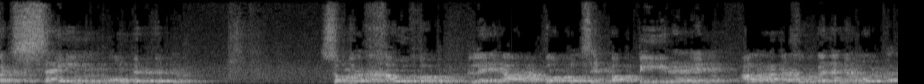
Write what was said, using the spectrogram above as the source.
versuim om dit te doen, sommer gou-gou lê daar bottels en papiere en allerlei goed binne 'n motor.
